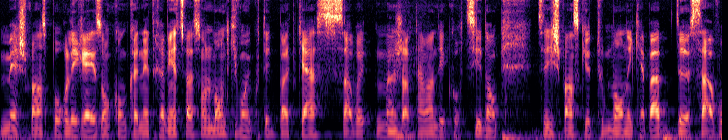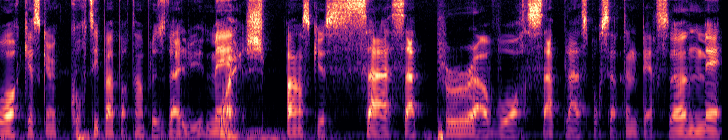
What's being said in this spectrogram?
mais je pense pour les raisons qu'on connaît très bien. De toute façon, le monde qui vont écouter le podcast, ça va être majoritairement des courtiers. Donc, tu sais, je pense que tout le monde est capable de savoir qu'est-ce qu'un courtier peut apporter en plus-value. Mais Ouais. je pense que ça, ça peut avoir sa place pour certaines personnes, mais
